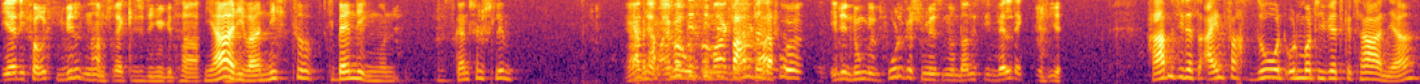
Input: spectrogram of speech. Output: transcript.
Ja, die verrückten Wilden haben schreckliche Dinge getan. Ja, die waren nicht zu zu bändigen und das ist ganz schön schlimm. Ja, sie haben einfach unsere magische Statue in den dunklen Pool geschmissen und dann ist die Welt explodiert. Haben sie das einfach so und unmotiviert getan, ja?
